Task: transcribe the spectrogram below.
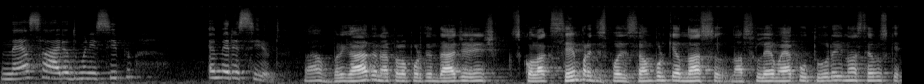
nessa área do município é merecido. Ah, obrigado né, pela oportunidade. A gente se coloca sempre à disposição, porque o nosso, nosso lema é a cultura e nós temos que.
